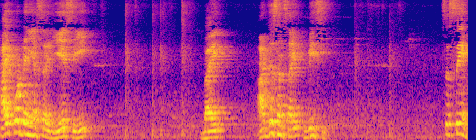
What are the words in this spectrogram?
hypotenuse side AC by adjacent side BC. So same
